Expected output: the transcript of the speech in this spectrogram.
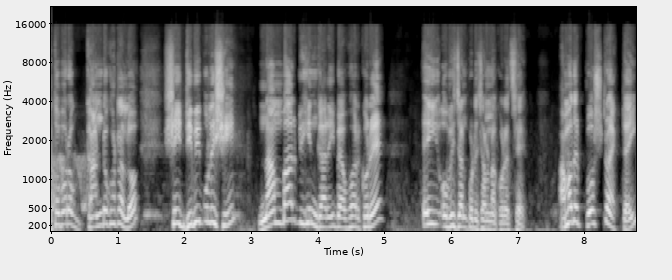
এত বড় কাণ্ড ঘটালো, সেই ডিবি পুলিশই নাম্বারবিহীন গাড়ি ব্যবহার করে এই অভিযান পরিচালনা করেছে। আমাদের প্রশ্ন একটাই,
